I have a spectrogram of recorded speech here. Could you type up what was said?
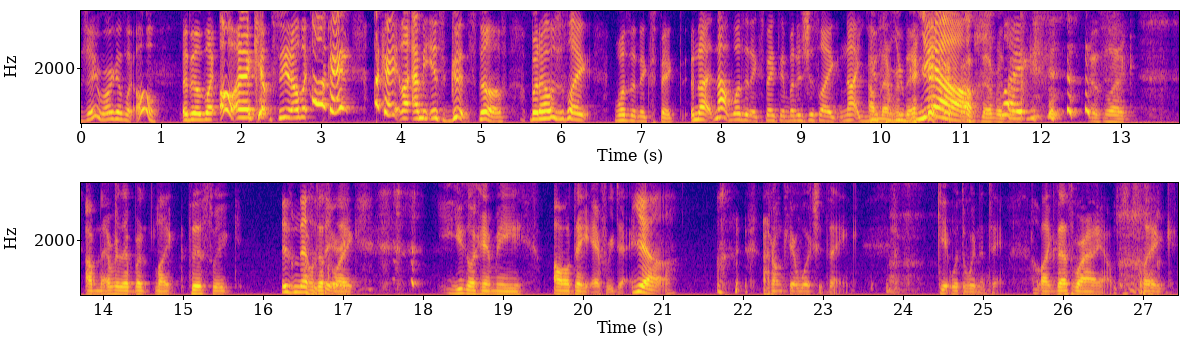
Jay Morgan's like, oh, and it was like, oh, and I kept seeing. it. I was like, oh, okay, okay. Like, I mean, it's good stuff, but I was just like, wasn't expect, not not wasn't expecting, but it's just like not used to you. there. Yeah, like It's like I'm never there, but like this week, it's I'm just necessary. like you gonna hear me all day, every day. yeah. I don't care what you think. Get with the winning team. Oh, like that's where I am. Like,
